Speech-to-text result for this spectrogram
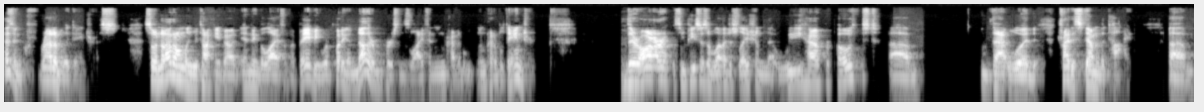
that's incredibly dangerous. So not only are we talking about ending the life of a baby we're putting another person's life in incredible incredible danger. There are some pieces of legislation that we have proposed um, that would try to stem the tide. Um,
